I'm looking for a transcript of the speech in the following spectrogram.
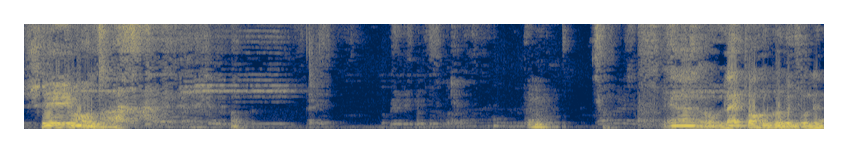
সেই মজা। লাইভ কখন করবেন বলেন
